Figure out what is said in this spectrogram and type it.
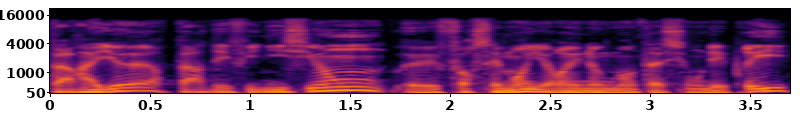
Par ailleurs, par définition, euh, forcément, il y aura une augmentation des prix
